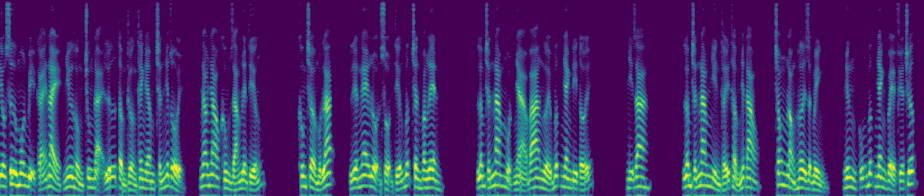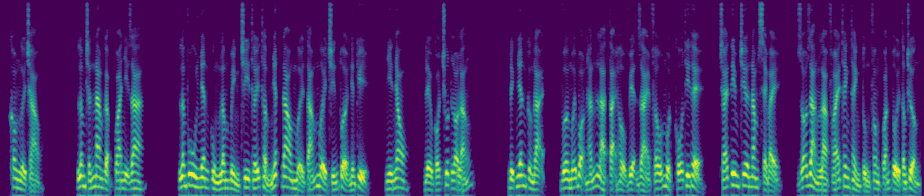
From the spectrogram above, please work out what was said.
Tiêu sư môn bị cái này như hồng trung đại lữ tầm thường thanh âm chấn nhất rồi nhao nhao không dám lên tiếng. Không chờ một lát liền nghe lộn xộn tiếng bước chân văng lên. Lâm trấn nam một nhà ba người bước nhanh đi tới. Nhị ra lâm trấn nam nhìn thấy thẩm nhất đao trong lòng hơi giật mình nhưng cũng bước nhanh về phía trước không người chào. Lâm trấn nam gặp qua nhị ra lâm phu nhân cùng lâm bình chi thấy thẩm nhất đao mười tám mười chín tuổi niên kỷ nhìn nhau đều có chút lo lắng. Địch nhân cường đại vừa mới bọn hắn là tại hậu viện giải phẫu một cỗ thi thể, trái tim chia năm xẻ bảy, rõ ràng là phái thanh thành tùng phong quán tuổi tâm trưởng.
